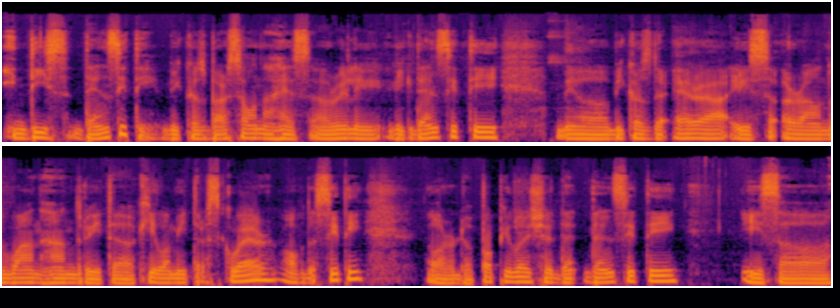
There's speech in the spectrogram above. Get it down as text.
in this density, because Barcelona has a really big density, uh, because the area is around 100 uh, kilometers square of the city, or the population de- density is uh,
